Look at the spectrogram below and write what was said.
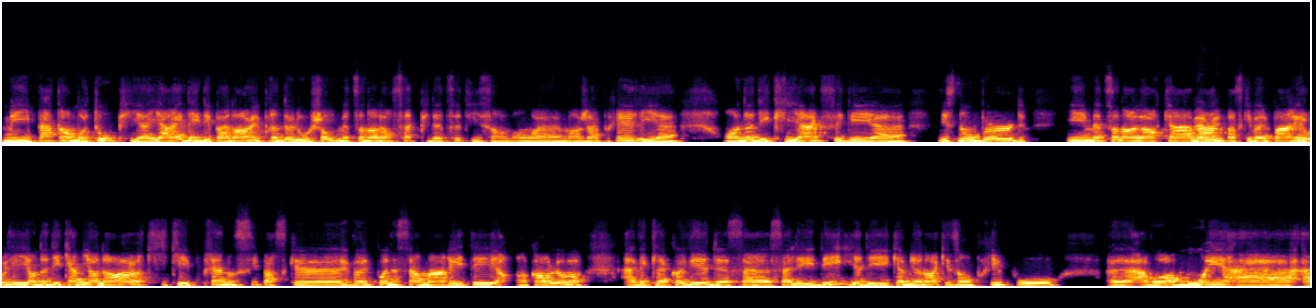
mais ils partent en moto, puis, heu, ils arrêtent dépanneurs, ils prennent de l'eau chaude, mettent ça dans leur sac, puis that's it, ils s'en vont, heu, manger après. Heu, on a des clients que c'est des, des snowbirds, ils mettent ça dans leur caravane oui, parce qu'ils veulent pas oui. arrêter. On a des camionneurs qui qui prennent aussi parce qu'ils veulent pas nécessairement arrêter. Encore là, avec la COVID, ça ça l'a aidé. Il y a des camionneurs qu'ils ont pris pour, heu, avoir moins à à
